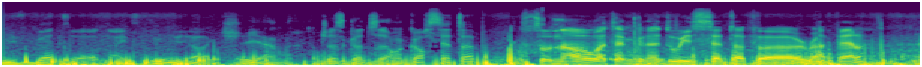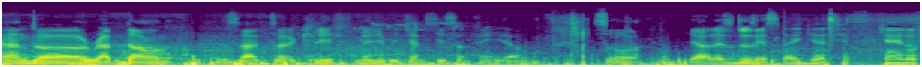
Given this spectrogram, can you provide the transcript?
we've got a nice view here actually and just got the anchor set up. So now what I'm gonna do is set up a rappel and uh, wrap down that uh, cliff. Maybe we can see something here. So yeah, let's do this. I guess it's kind of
